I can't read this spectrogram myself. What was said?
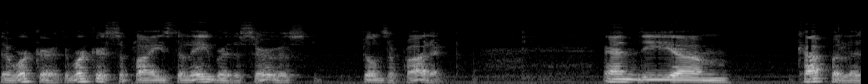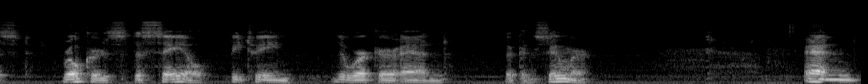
the worker. The worker supplies the labor, the service, builds a product. And the um, capitalist brokers the sale between the worker and the consumer. And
